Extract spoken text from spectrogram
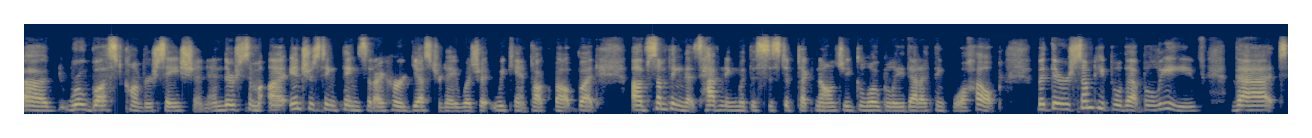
uh, robust conversation. And there's some uh, interesting things that I heard yesterday, which we can't talk about, but of something that's happening with assistive technology globally that I think will help. But there are some people that believe that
